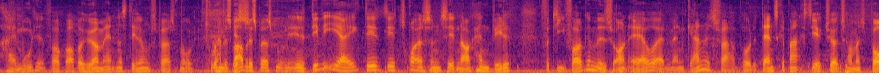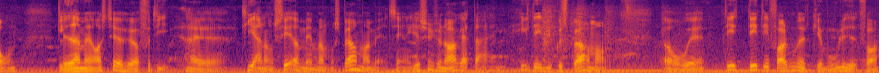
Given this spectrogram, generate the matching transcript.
har jeg mulighed for at gå op og høre manden og stille nogle spørgsmål. Tror du, han vil svare jeg, på det spørgsmål? Øh, det ved jeg ikke. Det, det tror jeg sådan set nok, han vil. Fordi folkemødets ånd er jo, at man gerne vil svare på det. Danske Banks direktør Thomas Borgen glæder mig også til at høre, fordi øh, de annoncerer med, at man må spørge ham om alting. Jeg synes jo nok, at der er en hel del, vi kunne spørge ham om. Og øh, det, det er det, folkemødet giver mulighed for.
